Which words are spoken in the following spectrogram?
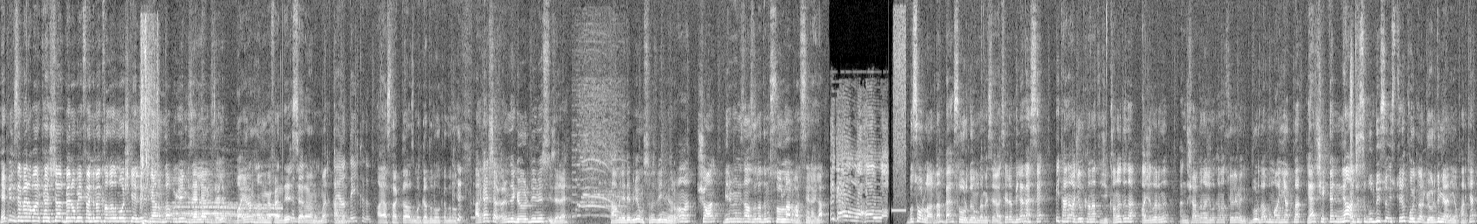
Hepinize merhaba arkadaşlar. Ben o beyefendimen kanalıma hoş geldiniz. Yanımda bugün güzeller güzeli bayan hanımefendi Sera Hanım var. Bayan Kadın. değil kadın. Ayaz taktı ağzıma kadın ol kadın ol. arkadaşlar önümde gördüğünüz üzere tahmin edebiliyor musunuz bilmiyorum ama şu an birbirimize hazırladığımız sorular var Sera'yla. Allah Allah. Bu sorulardan ben sorduğumda mesela Sera bilemezse bir tane acılı kanat yiyecek. Kanadı da acılarını hani dışarıdan acılı kanat söylemedik. Burada bu manyaklar gerçekten ne acısı bulduysa üstüne koydular. Gördüm yani yaparken.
